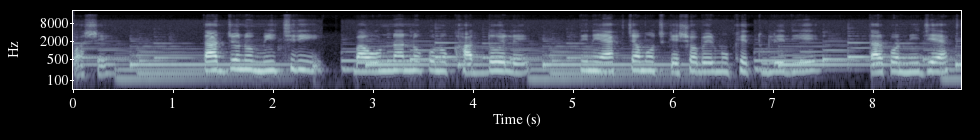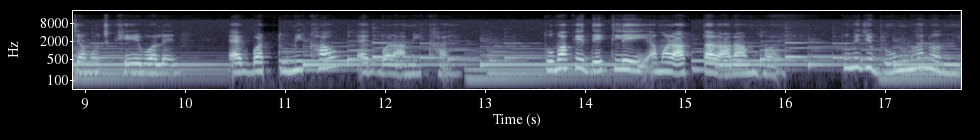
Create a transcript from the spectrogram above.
পাশে তার জন্য মিছরি বা অন্যান্য কোনো খাদ্য এলে তিনি এক চামচ কেশবের মুখে তুলে দিয়ে তারপর নিজে এক চামচ খেয়ে বলেন, একবার তুমি খাও, একবার আমি খাই। তোমাকে দেখলেই আমার আত্মার আরাম হয়। তুমি যে ব্রহ্মানন্দ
